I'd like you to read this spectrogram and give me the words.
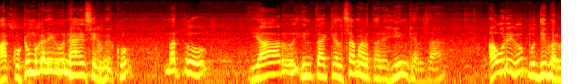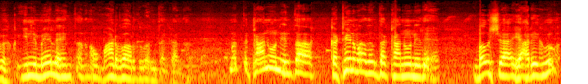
ಆ ಕುಟುಂಬಗಳಿಗೂ ನ್ಯಾಯ ಸಿಗಬೇಕು. ಮತ್ತು ಯಾರು ಇಂಥ ಕೆಲಸ ಮಾಡ್ತಾರೆ, ಹೀನ ಕೆಲಸ, ಅವರಿಗೂ ಬುದ್ಧಿ ಬರಬೇಕು. ಇನ್ನು ಮೇಲೆ ಇಂಥದ್ದು ನಾವು ಮಾಡಬಾರ್ದು ಅಂತಕ್ಕಂಥ. ಮತ್ತು ಕಾನೂನು ಇಂಥ ಕಠಿಣವಾದಂಥ ಕಾನೂನಿದೆ. ಬಹುಶಃ ಯಾರಿಗೂ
